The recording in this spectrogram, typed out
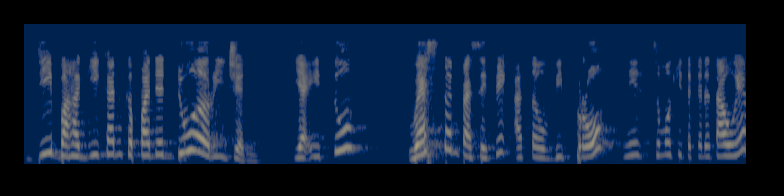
dibahagikan kepada dua region, iaitu Western Pacific atau VIPRO, ni semua kita kena tahu ya,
